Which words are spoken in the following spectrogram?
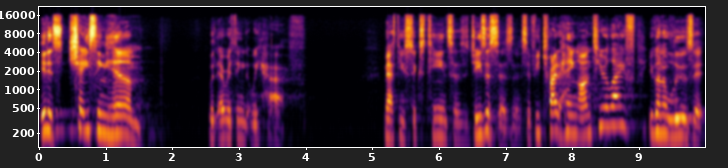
It is chasing Him with everything that we have. Matthew 16 says, Jesus says this if you try to hang on to your life, you're going to lose it.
